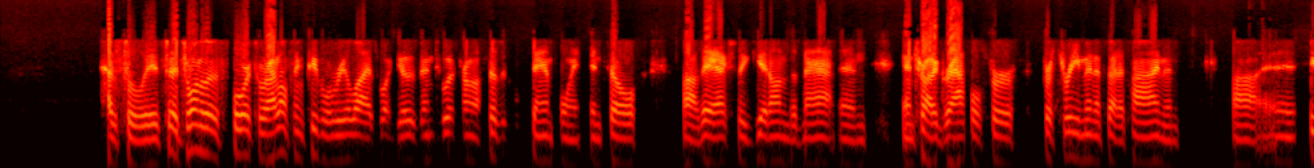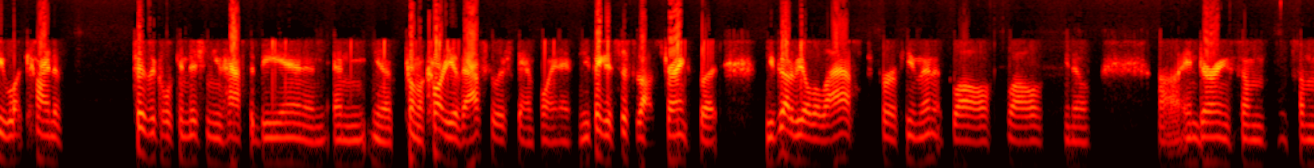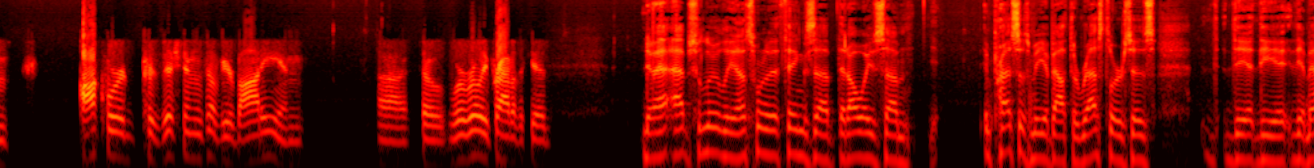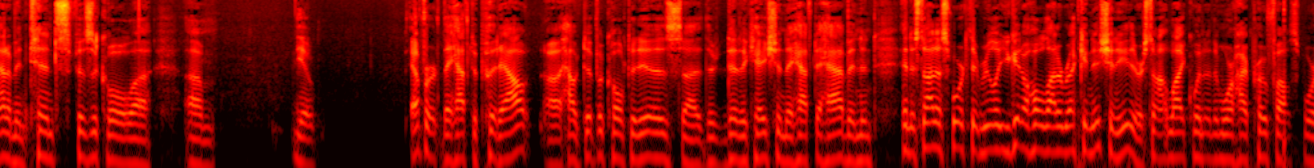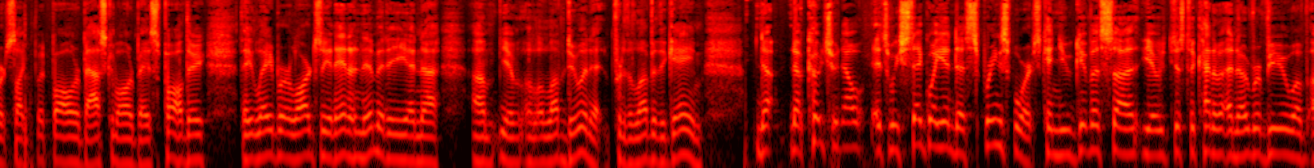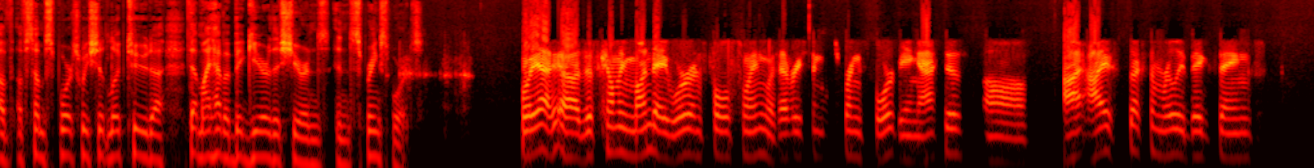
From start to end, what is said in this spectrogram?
Absolutely, it's it's one of those sports where I don't think people realize what goes into it from a physical standpoint until uh, they actually get on the mat and and try to grapple for for three minutes at a time and, uh, and see what kind of physical condition you have to be in and and you know from a cardiovascular standpoint and you think it's just about strength but you've got to be able to last for a few minutes while while you know uh, enduring some some awkward positions of your body and uh, so we're really proud of the kids. No, absolutely. That's one of the things uh, that always um, impresses me about the wrestlers is the the the amount of intense physical uh, um, you know effort they have to put out, uh, how difficult it is, uh, the dedication they have to have, and, and and it's not a sport that really you get a whole lot of recognition either. It's not like one of the more high profile sports like football or basketball or baseball. They they labor largely in anonymity and uh, um, you know love doing it for the love of the game. Now, now, coach. Now, as we segue into spring sports, can you give us uh, you know just a kind of an overview of, of, of some sports we should look to, to that might have a big year this year in, in spring sports? Well, yeah, uh, this coming Monday, we're in full swing with every single spring sport being active. Uh, I, I expect some really big things.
